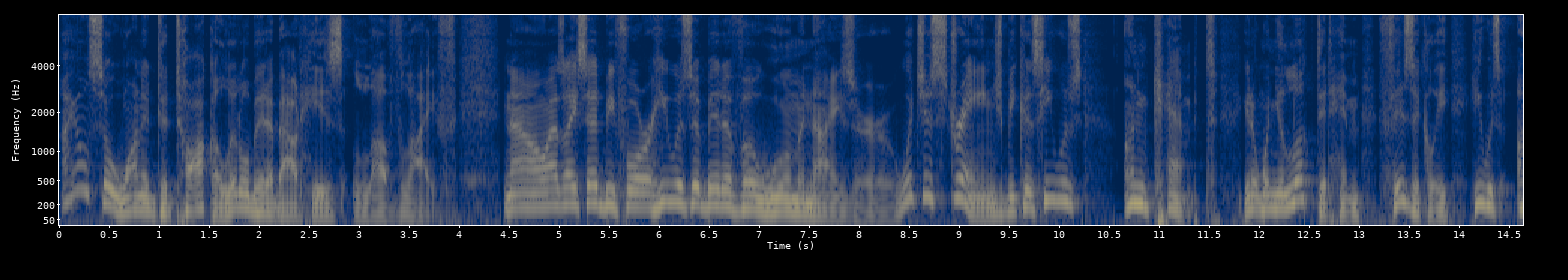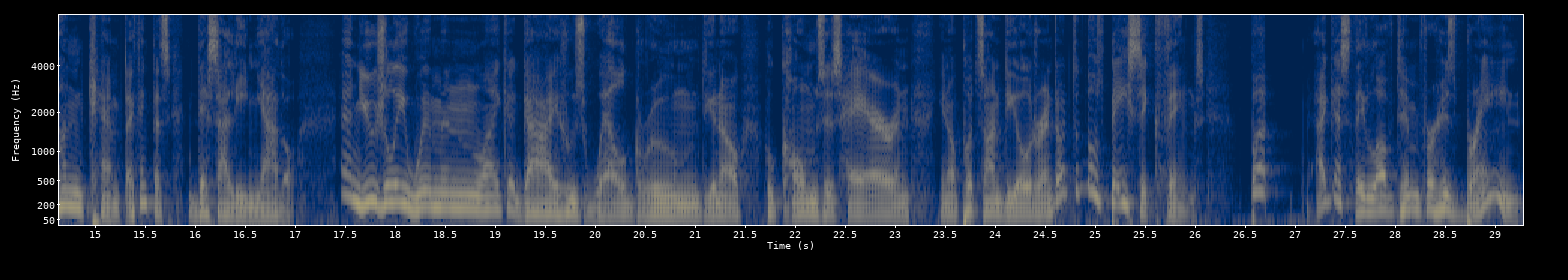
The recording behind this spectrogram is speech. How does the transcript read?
I also wanted to talk a little bit about his love life. Now, as I said before, he was a bit of a womanizer, which is strange because he was unkempt. You know, when you looked at him physically, he was unkempt. I think that's desaliñado. And usually women like a guy who's well groomed, you know, who combs his hair and, you know, puts on deodorant, those basic things. But I guess they loved him for his brain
